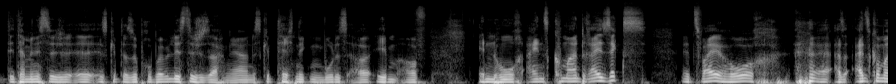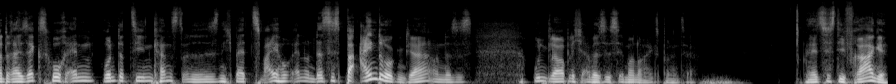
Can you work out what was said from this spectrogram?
deterministische, äh, es gibt da so probabilistische Sachen, ja, und es gibt Techniken, wo du es eben auf n hoch 1,36 2 äh, hoch, also 1,36 hoch n runterziehen kannst und es ist nicht mehr 2 hoch n und das ist beeindruckend, ja, und das ist unglaublich, aber es ist immer noch exponentiell. Jetzt ist die Frage,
